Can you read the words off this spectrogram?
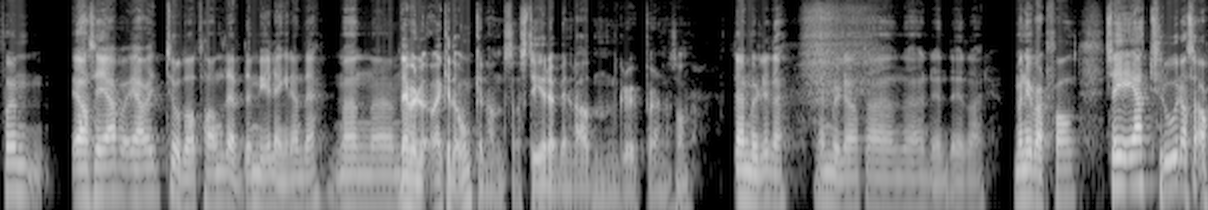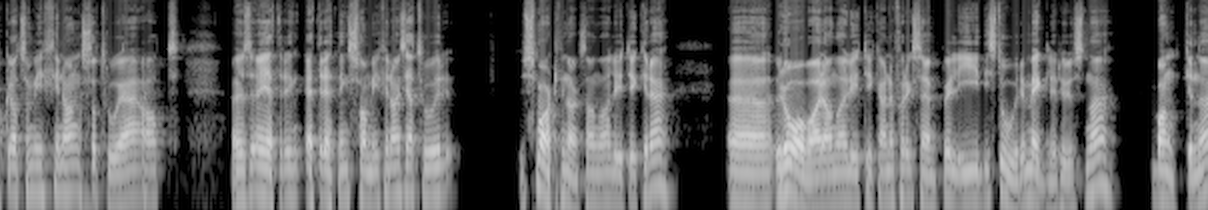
For altså, jeg, jeg trodde at han levde mye lenger enn det, men um, Det er vel er ikke det onkelen hans som styrer bin Laden Group eller noe sånt? Det er mulig, det. Det er mulig at det er det, det, der. Men i hvert fall Så jeg, jeg tror, altså akkurat som i finans, så tror jeg at altså, etter, Etterretning som i finans, jeg tror smarte finansanalytikere, uh, råvareanalytikerne f.eks. i de store meglerhusene, bankene,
